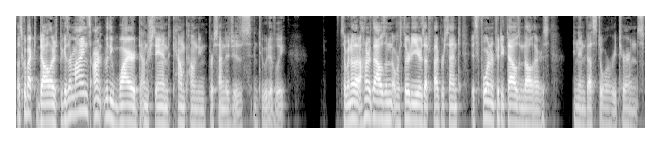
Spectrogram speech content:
Let's go back to dollars because our minds aren't really wired to understand compounding percentages intuitively. So we know that 100,000 over 30 years at 5% is $450,000 in investor returns.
